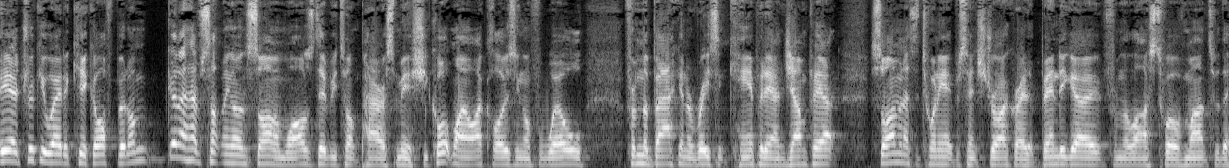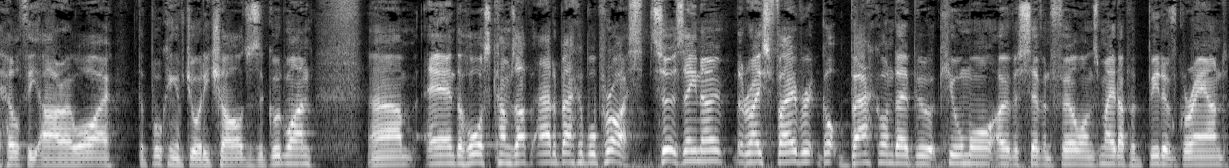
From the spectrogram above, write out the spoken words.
Yeah, tricky way to kick off, but I'm going to have something on Simon Wiles' debutante Paris Mist. She caught my eye closing off well from the back in a recent Camperdown jump out. Simon has a 28% strike rate at Bendigo from the last 12 months with a healthy ROI. The booking of Geordie Childs is a good one. Um, and the horse comes up at a backable price. Sir Zeno, the race favourite, got back on debut at Kilmore over seven furlongs, made up a bit of ground.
